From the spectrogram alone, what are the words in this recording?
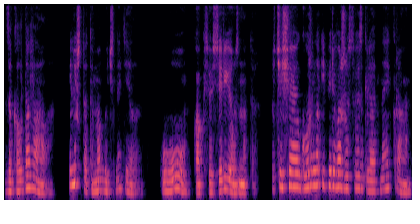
Заколдовала. Или что там обычно делают? О, как все серьезно-то. Прочищаю горло и перевожу свой взгляд на экран.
